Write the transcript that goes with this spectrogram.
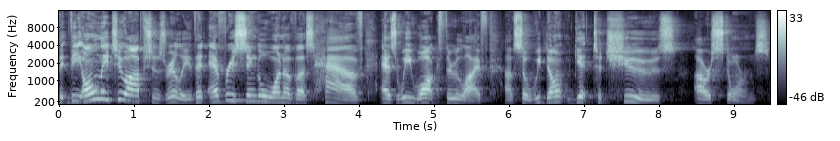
the, the only two options, really, that every single one of us have as we walk through life. Uh, so we don't get to choose our storms.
